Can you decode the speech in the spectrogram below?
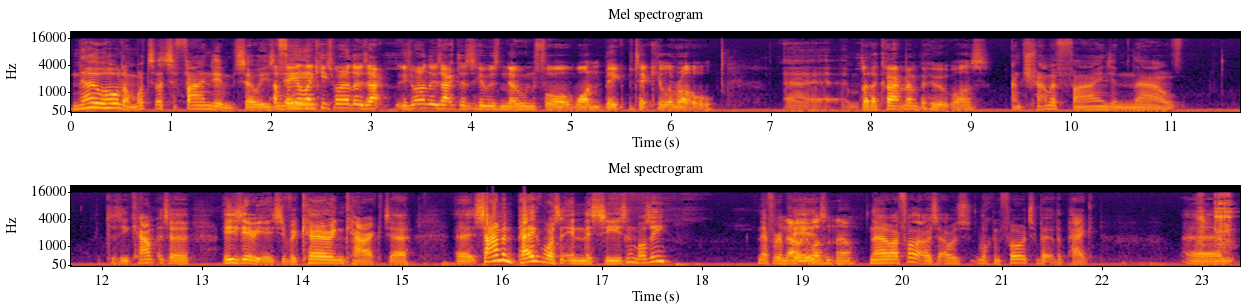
No, hold on. What's let's find him. So his I name. feel like he's one of those act- he's one of those actors who was known for one big particular role, Um, but I can't remember who it was. I'm trying to find him now. Does he count as a? He's here. He is a recurring character. Uh, Simon Pegg wasn't in this season, was he? Never appeared. No, he wasn't. No. No, I thought that was. I was looking forward to a bit of the Peg. Um,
